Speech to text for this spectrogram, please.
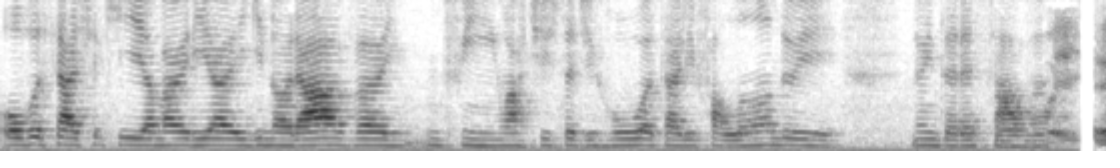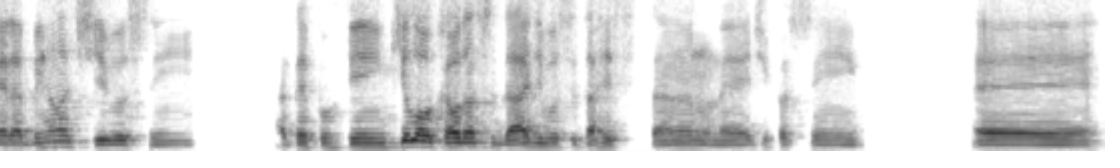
Ou você acha que a maioria ignorava, enfim, um artista de rua tá ali falando e não interessava? Era bem relativo, assim. Até porque em que local da cidade você está recitando, né? Tipo assim, é,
